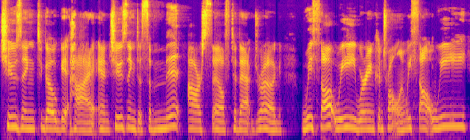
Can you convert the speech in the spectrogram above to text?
choosing to go get high and choosing to submit ourselves to that drug, we thought we were in control and we thought we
